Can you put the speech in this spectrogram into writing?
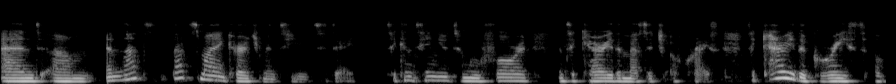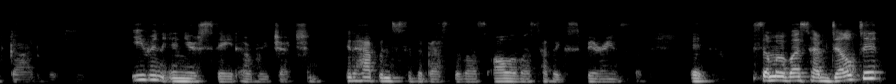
And, um, and that's, that's my encouragement to you today, to continue to move forward and to carry the message of Christ, to carry the grace of God with you, even in your state of rejection. It happens to the best of us. All of us have experienced it. it. Some of us have dealt it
